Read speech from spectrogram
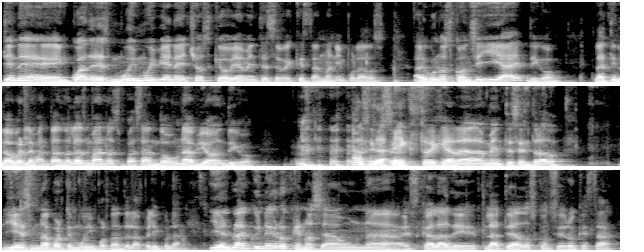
Tiene encuadres muy muy bien hechos que obviamente se ve que están manipulados. Algunos con CGI, digo, Latin Lover levantando las manos pasando un avión, digo, Ah, sí, está sí. exageradamente centrado. Y es una parte muy importante de la película. Y el blanco y negro que no sea una escala de plateados, considero que está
